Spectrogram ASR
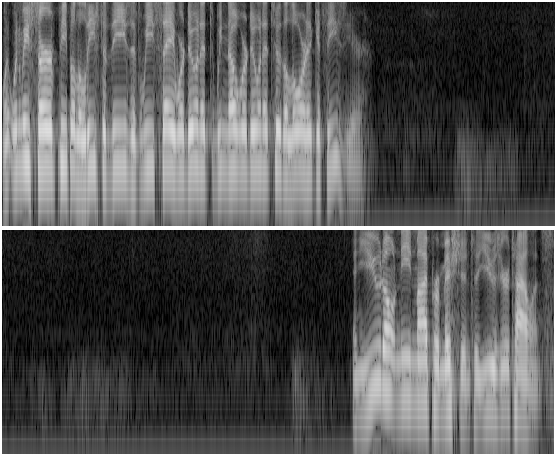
When, we serve people, the least of these, if we say we're doing it, we know we're doing it to the Lord, it gets easier. And you don't need my permission to use your talents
